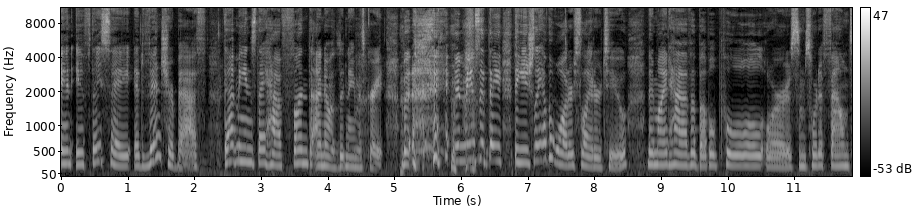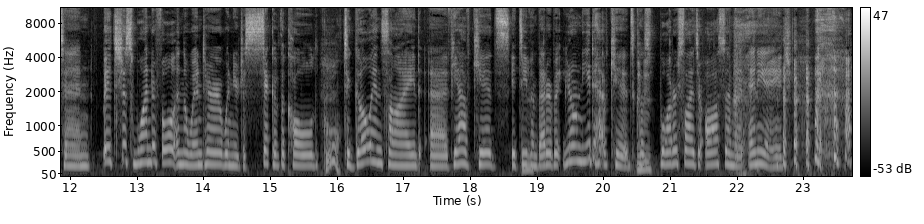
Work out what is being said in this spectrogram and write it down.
and if they say adventure bath, that means they have fun. Th- I know the name is great, but it means that they they usually have a water slide or two. They might have a bubble pool or some sort of fountain. It's just wonderful in the winter when you're just sick of the cold. Cool. To go inside. Uh, if you have kids, it's even better. But you don't need to have kids because water slides are awesome at any age.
